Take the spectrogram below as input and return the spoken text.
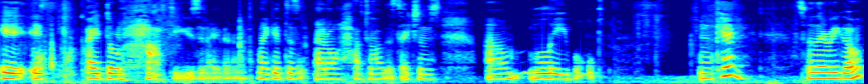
it is I don't have to use it either. Like it doesn't I don't have to have the sections um labeled. Okay. So there we go.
